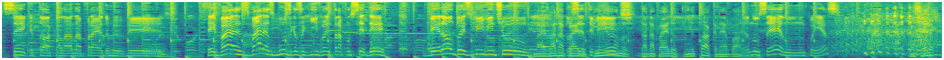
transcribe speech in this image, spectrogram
Sei que toca lá na praia do Rio Verde. Tem várias, várias músicas aqui que vão entrar pro CD. Verão 2021. Mas lá na do praia do 120. Pinho, no- lá na praia do Pinho toca, né, Bola? Eu não sei, eu não, não conheço. Você era,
